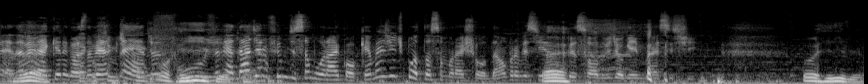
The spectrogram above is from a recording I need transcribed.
É, na verdade, é aquele negócio. Na, ver... é, na, na verdade, era um filme de samurai qualquer, mas a gente botou Samurai Showdown pra ver se é. o pessoal do videogame vai assistir. Horrível.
